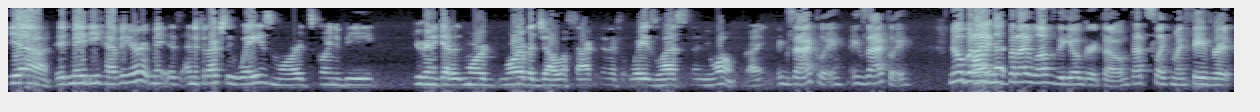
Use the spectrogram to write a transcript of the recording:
Yeah, it may be heavier, it may, and if it actually weighs more, it's going to be you're going to get more more of a gel effect, and if it weighs less, then you won't, right? exactly, exactly. No, but Oh, I that- but I love the yogurt though. That's like my favorite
